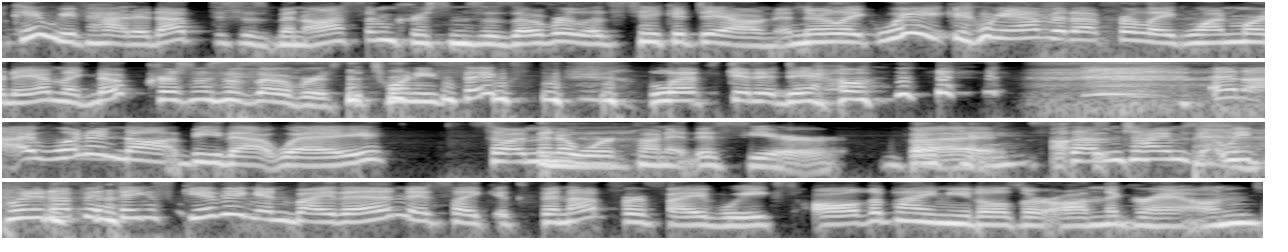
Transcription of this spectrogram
okay, we've had it up. This has been awesome. Christmas is over. Let's take it down. And they're like, wait, can we have it up for like one more day? I'm like, nope, Christmas is over. It's the 26th. Let's get it down. and I want to not be that way. So I'm going to yeah. work on it this year. But okay. Uh, sometimes we put it up at Thanksgiving and by then it's like it's been up for 5 weeks. All the pine needles are on the ground.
